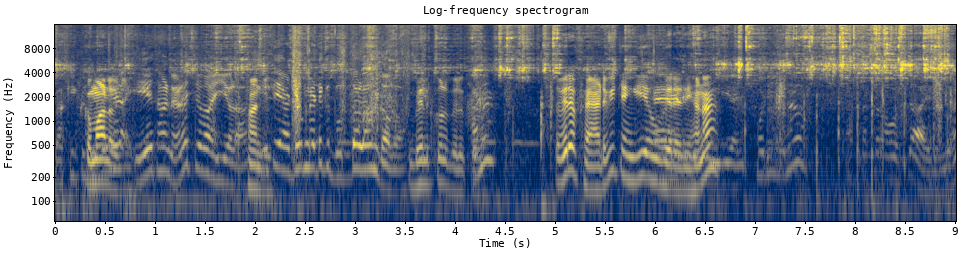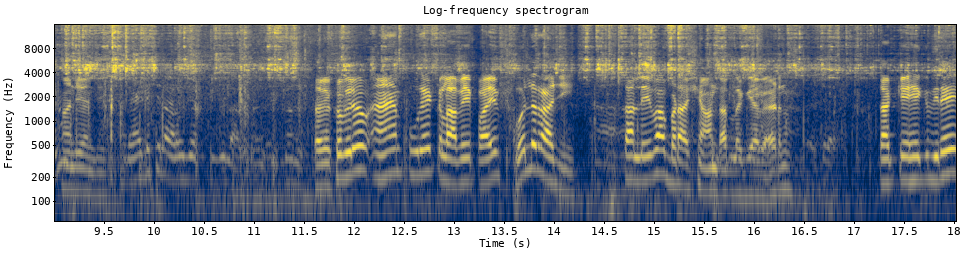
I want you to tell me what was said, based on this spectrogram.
ਬਾਕੀ ਕਮਾਲ ਇਹ ਥਣ ਨਾ ਚਵਾਈ ਵਾਲਾ। ਇਹ ਤੇ ਆਟੋਮੈਟਿਕ ਦੁੱਧ ਵਾਲਾ ਹੁੰਦਾ ਵਾ। ਬਿਲਕੁਲ ਬਿਲਕੁਲ। ਤਾਂ ਵੀਰੇ ਫੈਟ ਵੀ ਚੰਗੀ ਹੋਊ ਫਿਰ ਇਹਦੀ ਹਨਾ? ਥੋੜੀ ਜਿਹੀ ਨਾ ਦਾ ਆਈ ਹੈ ਨਾ ਹਾਂਜੀ ਹਾਂਜੀ। ਰੈੱਡ ਚ ਲਾ ਲਓ ਜਰਸੀ ਚ ਲਾ ਲਓ ਇੱਦਾਂ ਦੇ। ਤਾਂ ਵੇਖੋ ਵੀਰੋ ਐ ਪੂਰੇ ਕਲਾਵੇ ਪਾਏ ਫੁੱਲ ਰਾਜੀ। ਤਾਂ ਲੇਵਾ ਬੜਾ ਸ਼ਾਨਦਾਰ ਲੱਗਿਆ ਨੂੰ ਤਾਂ ਕਿਸੇ ਕੁ ਵੀਰੇ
